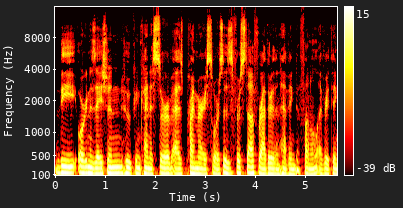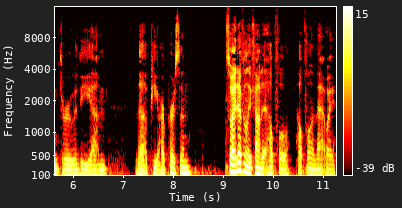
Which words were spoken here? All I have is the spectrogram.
the organization who can kind of serve as primary sources for stuff rather than having to funnel everything through the um the PR person. So I definitely found it helpful helpful in that way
